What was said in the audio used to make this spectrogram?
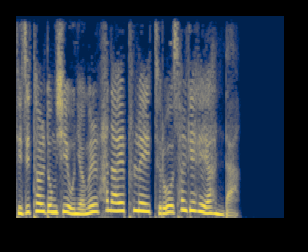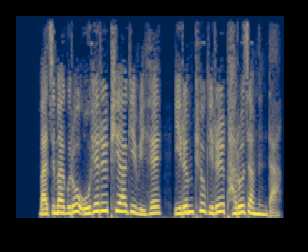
디지털 동시 운영을 하나의 플레이트로 설계해야 한다. 마지막으로 오해를 피하기 위해 이름 표기를 바로잡는다.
